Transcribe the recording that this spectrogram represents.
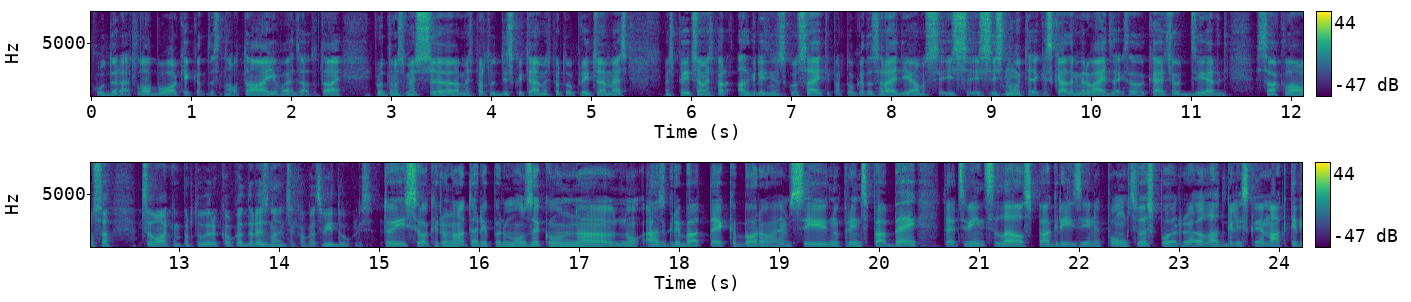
ko darīt labāk, ka tas nav tā, ja vajadzētu tā. Protams, mēs, mēs par to diskutējām, mēs par to priecājamies. Mēs priecājamies par atgrieznisko saiti, par to, ka tas raidījums iznotiek, is, is kādam ir vajadzīgs. Tad, kā jau dzird, saklausa, cilvēkiem par to ir kaut kāda rezonance, kaut kāds viedoklis. Tu īsāki runāt arī par muziku, un nu, es gribētu teikt, ka Borovēm sī, nu, principā, bija tāds viens liels pagrīzīna punkts vispār latgaļiskajam aktivitātēm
